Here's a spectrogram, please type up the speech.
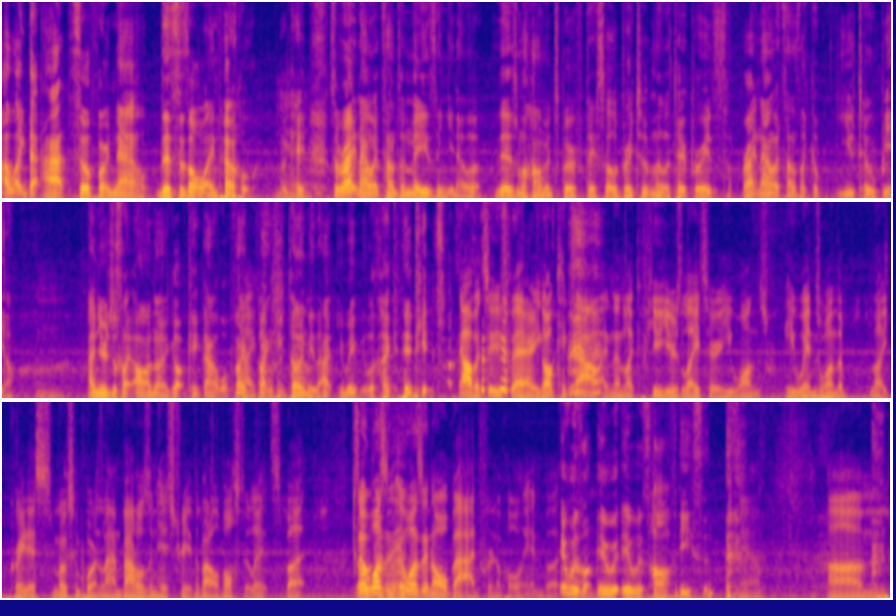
I like to add. So far now, this is all I know. Okay, Yeah. so right now it sounds amazing. You know, there's Muhammad's birthday celebrated with military parades. Right now it sounds like a utopia, Mm. and you're just like, oh no, he got kicked out. Well, thank, got thanks for telling out. me that. You make me look like an idiot. No, but to be fair, he got kicked out, and then like a few years later, he wins. He wins one of the like greatest, most important land battles in history, the Battle of Austerlitz. But so Oh, it wasn't. It wasn't all bad for Napoleon. But It was um, it, it was half decent. yeah. Um,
